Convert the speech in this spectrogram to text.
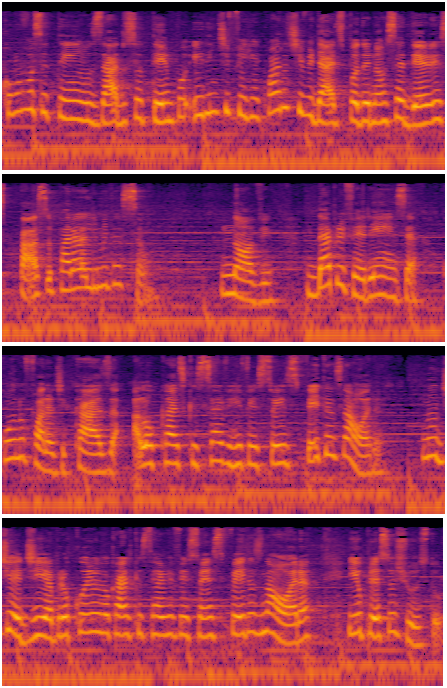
como você tem usado seu tempo e identifique quais atividades poderão ceder espaço para a alimentação. 9. Dar preferência, quando fora de casa, a locais que servem refeições feitas na hora. No dia a dia, procure locais que servem refeições feitas na hora e o preço justo.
